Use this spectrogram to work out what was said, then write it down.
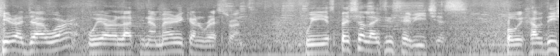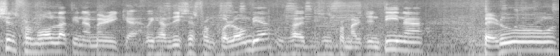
Here at Jaguar, we are a Latin American restaurant. We specialize in ceviches, but we have dishes from all Latin America. We have dishes from Colombia, we have dishes from Argentina, Peru,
